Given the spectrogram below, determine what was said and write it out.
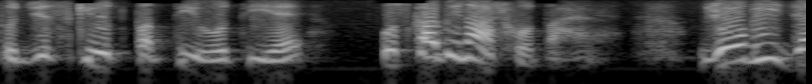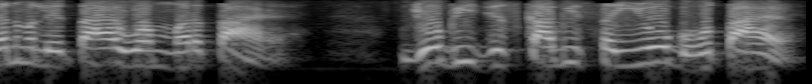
तो जिसकी उत्पत्ति होती है, उसका विनाश होता है। जो भी जन्म लेता है, वह मरता है। जो भी जिसका भी संयोग होता है,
